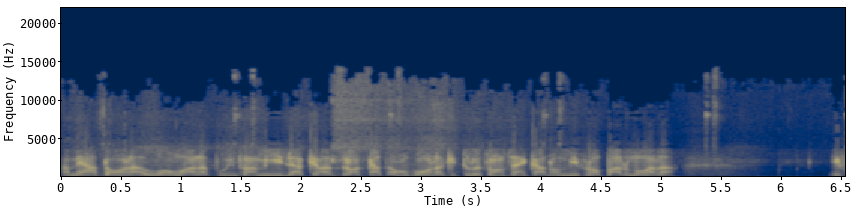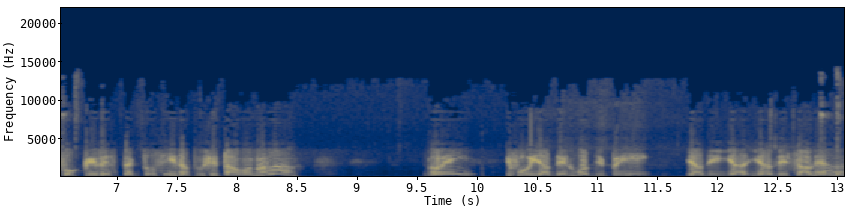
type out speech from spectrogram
Ah, mais attends, là, où on va, là, pour une famille, là, qui a 3, 4 enfants, là, qui touche 35, 40 000 francs par mois, là. Il faut qu'ils respectent aussi, là, tous ces tavannas-là. Oui, il faut, il y a des lois du pays, il y a des, salaires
